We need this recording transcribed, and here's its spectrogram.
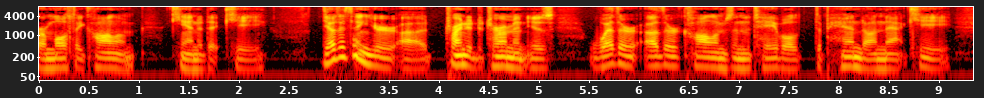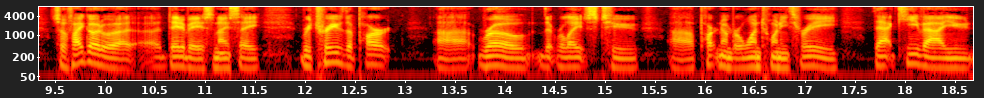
or multi-column candidate key. The other thing you're uh, trying to determine is whether other columns in the table depend on that key. So if I go to a, a database and I say retrieve the part uh, row that relates to uh, part number 123, that key value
